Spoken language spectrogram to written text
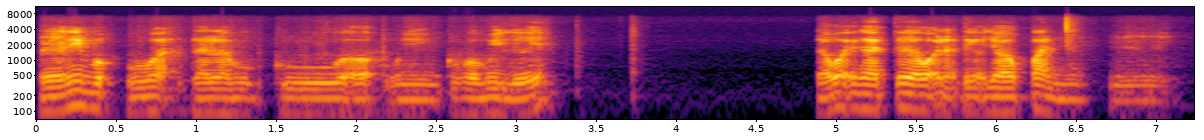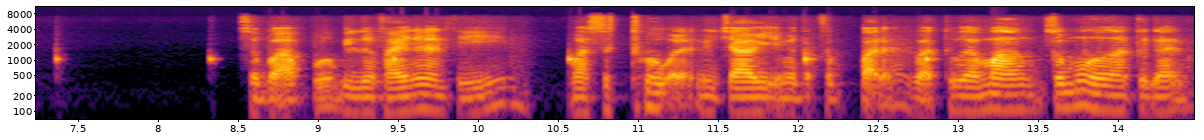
Saya ni buat dalam buku awak punya buku formula ya. Awak yang kata awak nak tengok jawapan nanti. Sebab apa bila final nanti masa tu awak nak mencari memang tak sempat lah. Sebab tu memang semua katakan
